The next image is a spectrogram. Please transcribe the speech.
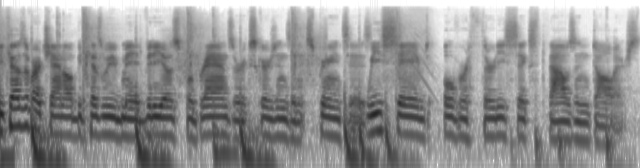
Because of our channel, because we've made videos for brands or excursions and experiences, we saved over $36,000.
